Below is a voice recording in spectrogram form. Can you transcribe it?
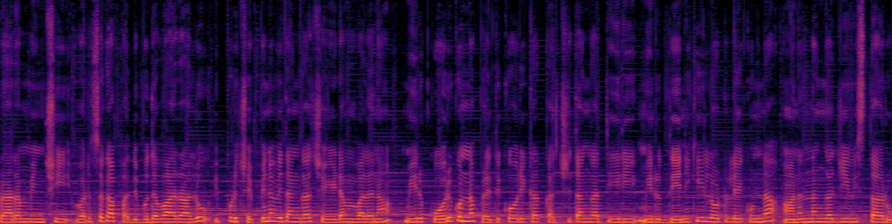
ప్రారంభించి వరుసగా పది బుధవారాలు ఇప్పుడు చెప్పిన విధంగా చేయడం వలన మీరు కోరుకున్న ప్రతి కోరిక ఖచ్చితంగా తీరి మీరు దేనికి లోటు లేకుండా ఆనందంగా జీవిస్తారు.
